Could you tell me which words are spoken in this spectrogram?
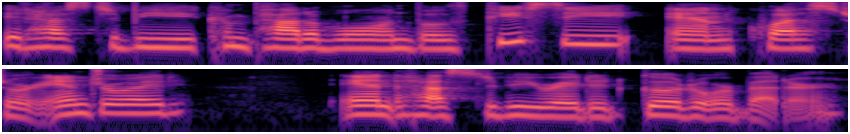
it has to be compatible on both PC and Quest or Android, and it has to be rated good or better.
